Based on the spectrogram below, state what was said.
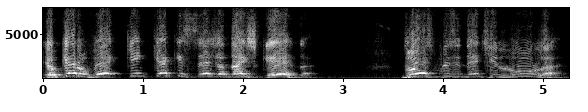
Eu quero ver quem quer que seja da esquerda, do ex-presidente Lula,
